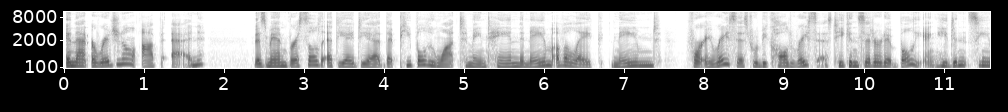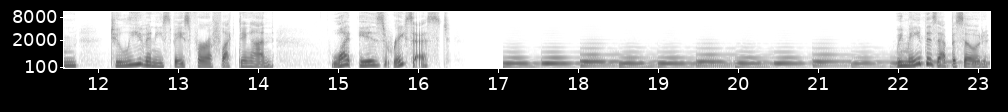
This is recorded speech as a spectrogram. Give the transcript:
In that original op ed, this man bristled at the idea that people who want to maintain the name of a lake named for a racist would be called racist. He considered it bullying. He didn't seem to leave any space for reflecting on what is racist. We made this episode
